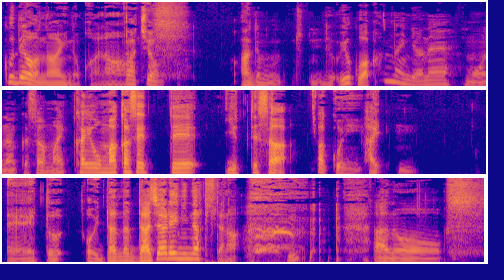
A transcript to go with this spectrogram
クではないのかなあ、違うんですか？あ、でも、よくわかんないんだよね。もうなんかさ、毎回お任せって言ってさ、あっこに？はい。うんえーっと、おい、だんだんダジャレになってきたな。あのー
